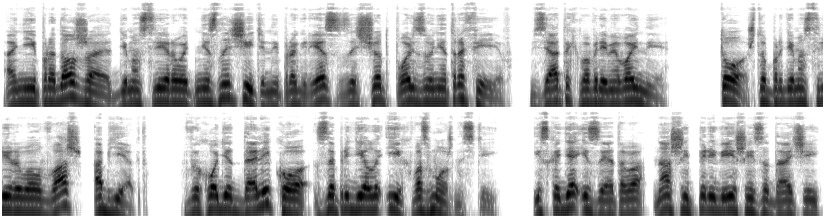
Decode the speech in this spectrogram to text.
они продолжают демонстрировать незначительный прогресс за счет пользования трофеев, взятых во время войны. То, что продемонстрировал ваш объект, выходит далеко за пределы их возможностей. Исходя из этого, нашей первейшей задачей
